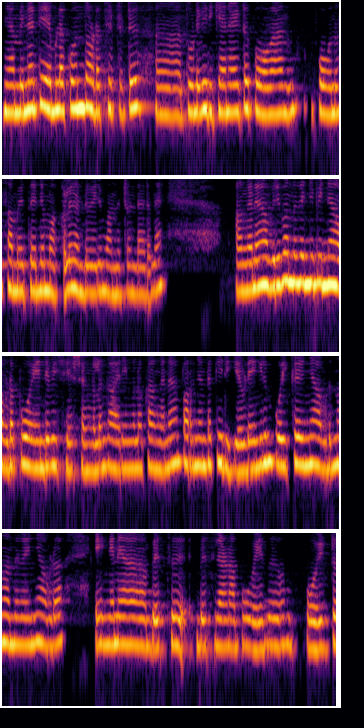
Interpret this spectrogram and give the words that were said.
ഞാൻ പിന്നെ ടേബിളൊക്കെ ഒന്ന് തുടച്ചിട്ടിട്ട് തുണി വിരിക്കാനായിട്ട് പോകാൻ പോകുന്ന സമയത്ത് തന്നെ മക്കൾ രണ്ടുപേരും വന്നിട്ടുണ്ടായിരുന്നേ. അങ്ങനെ അവർ വന്നു കഴിഞ്ഞ് പിന്നെ അവിടെ പോയതിന്റെ വിശേഷങ്ങളും കാര്യങ്ങളൊക്കെ അങ്ങനെ പറഞ്ഞിട്ടൊക്കെ ഇരിക്കും. എവിടെയെങ്കിലും പോയി കഴിഞ്ഞാൽ അവിടുന്ന് വന്നു കഴിഞ്ഞാൽ അവിടെ എങ്ങനെയാ ബസ് ബസ്സിലാണോ പോയത്? പോയിട്ട്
